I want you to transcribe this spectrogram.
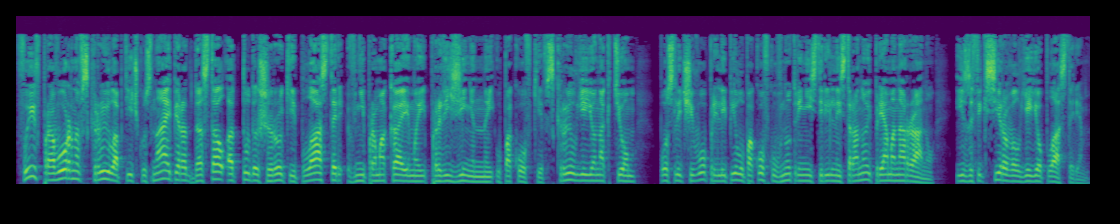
Фыв проворно вскрыл аптечку снайпера, достал оттуда широкий пластырь в непромокаемой прорезиненной упаковке, вскрыл ее ногтем, после чего прилепил упаковку внутренней стерильной стороной прямо на рану и зафиксировал ее пластырем.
